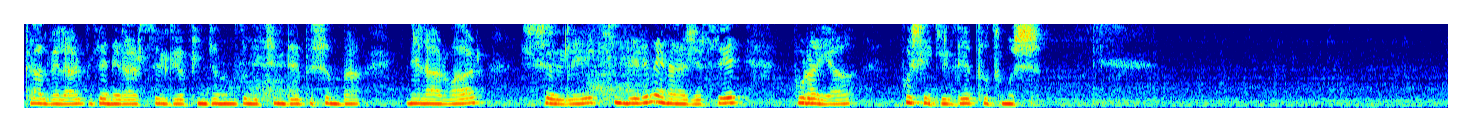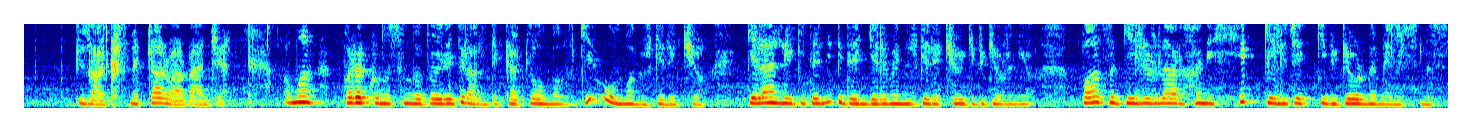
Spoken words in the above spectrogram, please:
telveler bize neler söylüyor. Fincanımızın içinde, dışında neler var. Şöyle kimlerin enerjisi buraya bu şekilde tutmuş. Güzel kısmetler var bence. Ama para konusunda böyle biraz dikkatli olmanız, olmanız gerekiyor. Gelenle gideni bir dengelemeniz gerekiyor gibi görünüyor. Bazı gelirler hani hep gelecek gibi görmemelisiniz.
